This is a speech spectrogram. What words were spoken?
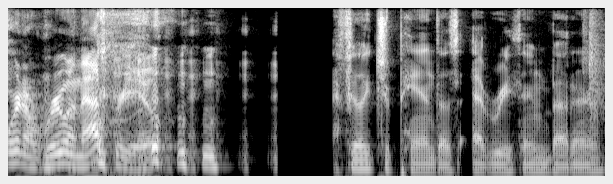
We're gonna ruin that for you. I feel like Japan does everything better.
